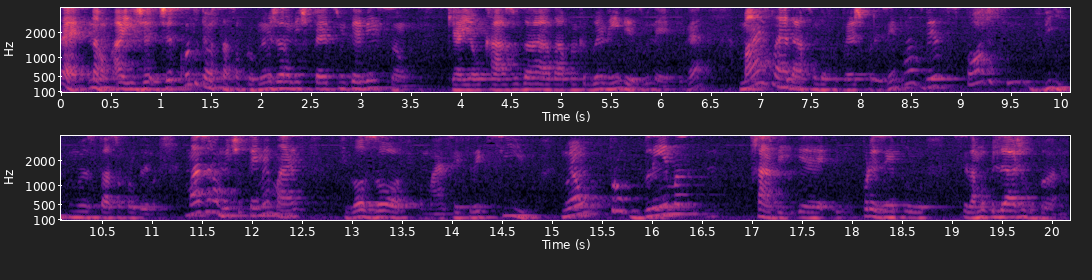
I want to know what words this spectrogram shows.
É, não, aí já- já- quando tem uma situação problema, geralmente pede-se uma intervenção, que aí é o caso da, da banca do Enem mesmo, o INEP, né? Mas na redação da FUVEST, por exemplo, às vezes pode sim vir uma situação problema, mas geralmente o tema é mais filosófico, mais reflexivo, não é um problema, sabe, é, por exemplo, sei lá, mobilidade urbana,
